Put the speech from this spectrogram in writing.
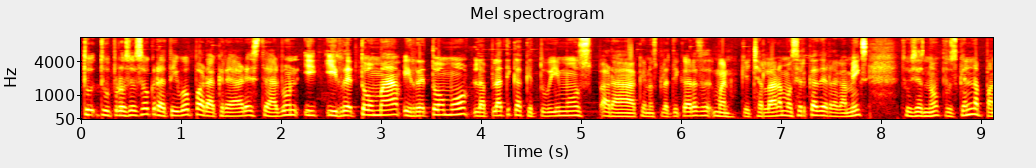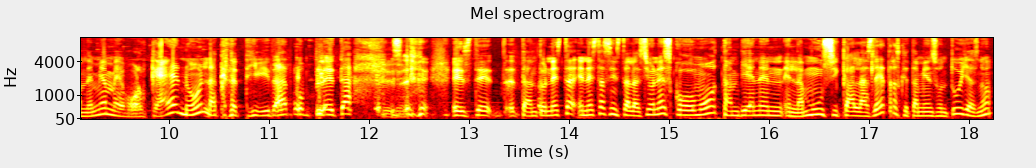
tu, tu, proceso creativo para crear este álbum y, y, retoma y retomo la plática que tuvimos para que nos platicaras bueno que charláramos acerca de Ragamix tú decías no pues que en la pandemia me volqué no en la creatividad completa este tanto en esta en estas instalaciones como también en, en la música las letras que también son tuyas no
